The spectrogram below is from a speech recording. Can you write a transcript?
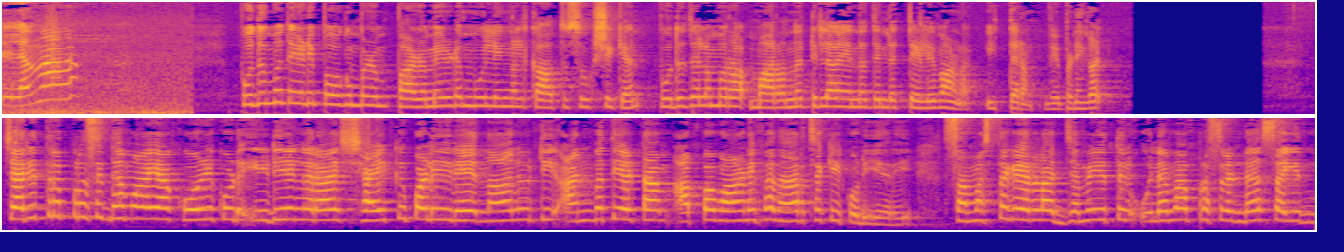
എല്ലാം വാങ്ങും പുതുമ തേടി പോകുമ്പോഴും പഴമയുടെ മൂല്യങ്ങൾ കാത്തുസൂക്ഷിക്കാൻ പുതുതലമുറ മറന്നിട്ടില്ല എന്നതിന്റെ തെളിവാണ് ഇത്തരം വിപണികൾ. ചരിത്രപ്രസിദ്ധമായ കോഴിക്കോട് ഇടിയങ്ങര ശൈക്ക് പള്ളിയിലെ നാനൂറ്റി അൻപത്തിയെട്ടാം അപ്പവാണിഭ നേർച്ചയ്ക്ക് കൊടിയേറി. സമസ്ത കേരള ജമയത്തുൽ ഉലമ പ്രസിഡന്റ് സയ്യിദ്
